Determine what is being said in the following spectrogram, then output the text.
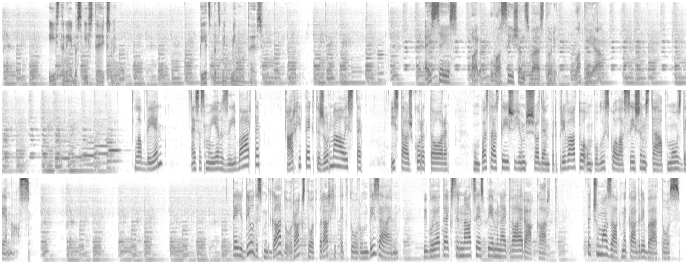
Īstenības izteiksme 15 minūtēs. Esejas par lasīšanas vēsturi Latvijā. Labdien! Es esmu Ieva Zībārte, arhitekte, žurnāliste, izstāžu kuratore un pastāstīšu jums šodien par privāto un publisko lasīšanas telpu mūsdienās. Teju 20 gadu rakstot par arhitektūru un dizainu, bibliotēkas ir nācies pieminēt vairāk kārt, taču mazāk nekā gribētos.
